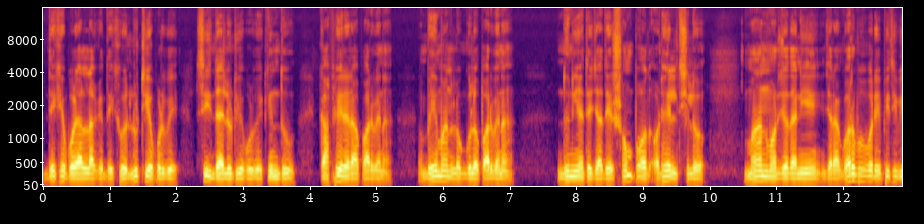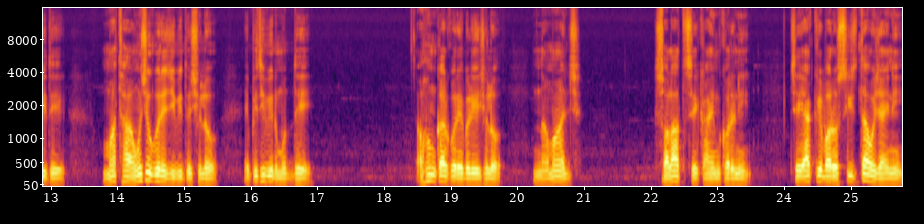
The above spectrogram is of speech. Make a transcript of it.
দেখে পড়ে আল্লাহকে দেখেও লুটিয়ে পড়বে, সিজদায় লুটিয়ে পড়বে, কিন্তু কাফেরেরা পারবে না বেইমান লোকগুলো পারবে না। দুনিয়াতে যাদের সম্পদ অঢেল ছিল মান মর্যাদা নিয়ে যারা গর্ব করে পৃথিবীতে মাথা উঁচু করে জীবিত ছিল, এ পৃথিবীর মধ্যে অহংকার করে বেরিয়েছিল। নামাজ, সলাৎ সে কায়েম করেনি, সে একেবারও সিজদাও যায়নি,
